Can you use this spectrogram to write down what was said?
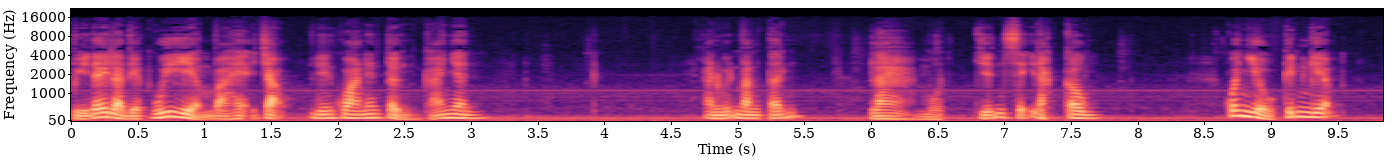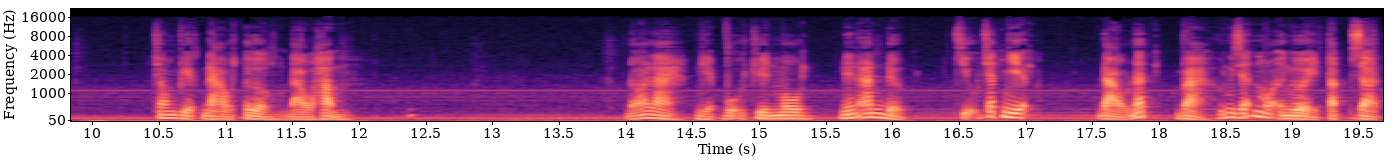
Vì đây là việc nguy hiểm và hệ trọng liên quan đến từng cá nhân. Anh Nguyễn Văn Tấn là một chiến sĩ đặc công, có nhiều kinh nghiệm trong việc đào tường, đào hầm. Đó là nghiệp vụ chuyên môn nên ăn được chịu trách nhiệm đào đất và hướng dẫn mọi người tập dợt,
